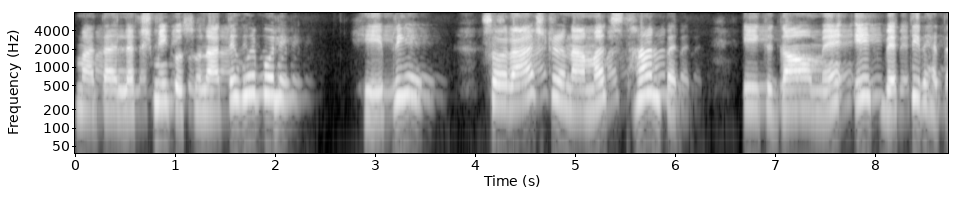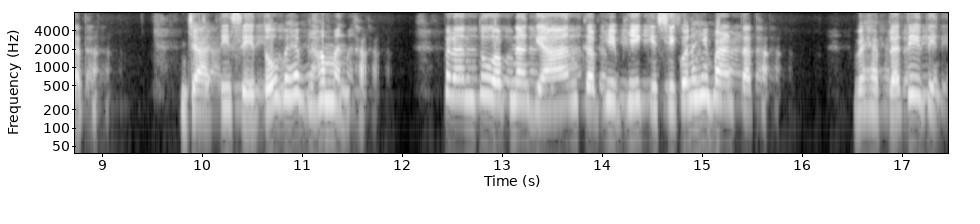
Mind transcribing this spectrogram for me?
माता लक्ष्मी को सुनाते हुए बोले, हे प्रिय, सौराष्ट्र नामक स्थान पर एक गाँव में एक व्यक्ति रहता था। जाति से तो वह ब्राह्मण था, परंतु अपना ज्ञान कभी भी किसी को नहीं बांटता था। वह प्रतिदिन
